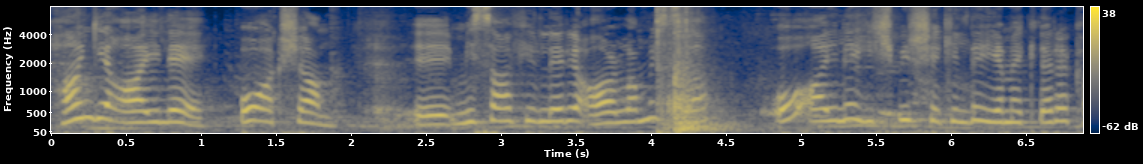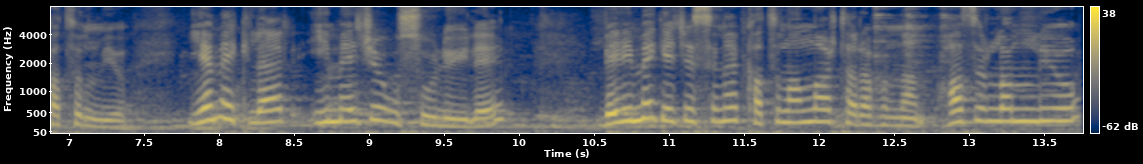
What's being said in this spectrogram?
Hangi aile o akşam e, misafirleri ağırlamışsa o aile hiçbir şekilde yemeklere katılmıyor. Yemekler imece usulüyle Velime gecesine katılanlar tarafından hazırlanılıyor.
